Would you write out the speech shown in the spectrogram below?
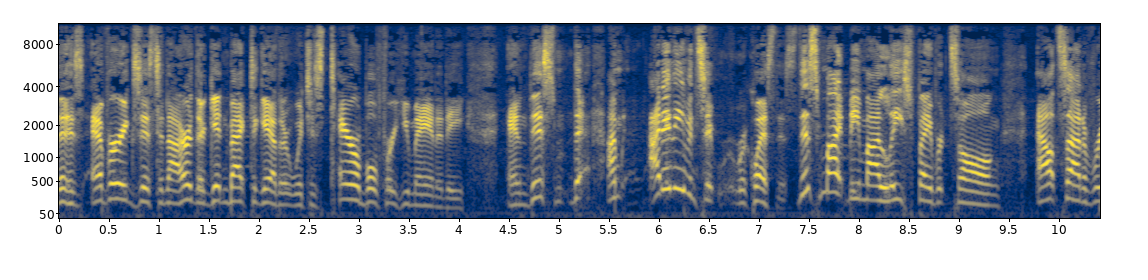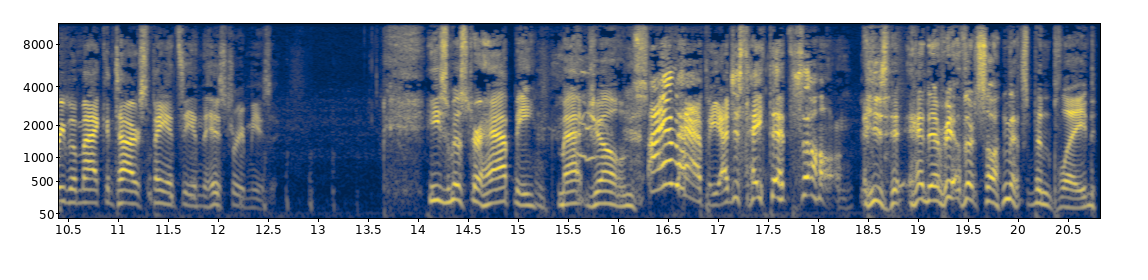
that has ever existed. I heard they're getting back together, which is terrible for humanity. And this, th- I'm I didn't even say, request this. This might be my least favorite song outside of Reba McEntire's "Fancy" in the history of music. He's Mr. Happy, Matt Jones. I am happy. I just hate that song. He's, and every other song that's been played.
